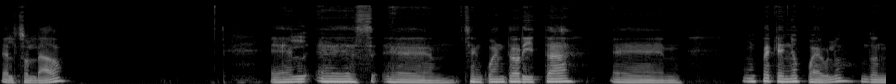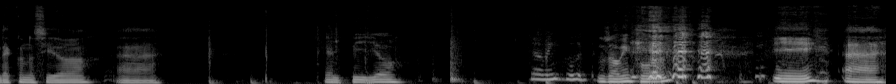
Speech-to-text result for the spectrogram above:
el soldado. Él es, eh, se encuentra ahorita en un pequeño pueblo donde ha conocido a el pillo Robin Hood. Robin Hood y a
